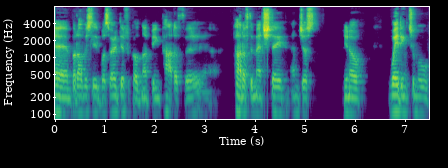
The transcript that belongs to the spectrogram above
Uh, but obviously, it was very difficult not being part of the part of the match day and just you know waiting to move.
